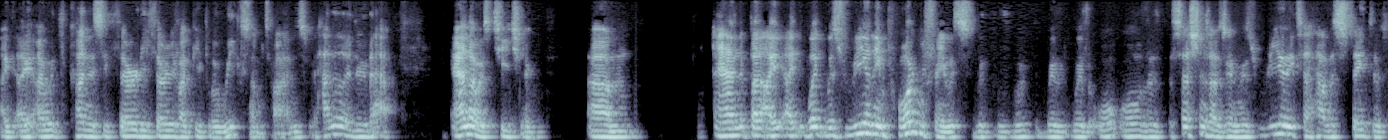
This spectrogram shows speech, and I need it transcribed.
I, I, would kind of see 30, 35 people a week sometimes. How did I do that? And I was teaching. Um, and but I, I, what was really important for me was with, with, with all, all, the sessions I was in was really to have a state of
